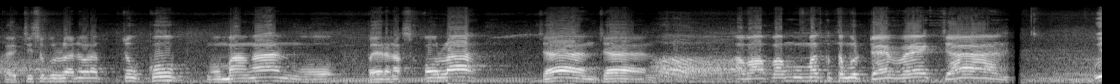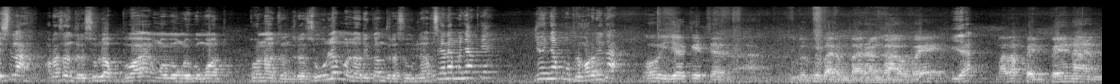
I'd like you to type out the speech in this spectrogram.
Gaji sebulan ora cukup, ngomangan, ngo bayar anak sekolah. Jan, Jan. Apa-apa mumat ketemu dewek, Jan. Wis lah, ora sandra sulap bae ngomong-ngomong kono sandra sulap melarikan sandra sulap. Wis enak menyat ya. Yo nyapu berkor Kak. Oh iya ke Jan. Dulu tuh bareng-bareng gawe, Iya. malah ben-benan.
